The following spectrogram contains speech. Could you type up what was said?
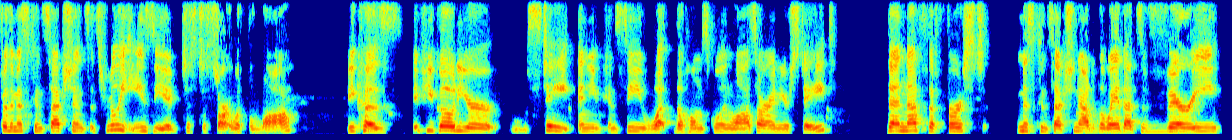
for the misconceptions it's really easy just to start with the law because if you go to your state and you can see what the homeschooling laws are in your state then that's the first misconception out of the way that's very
